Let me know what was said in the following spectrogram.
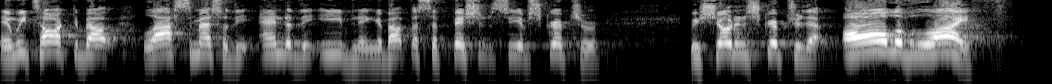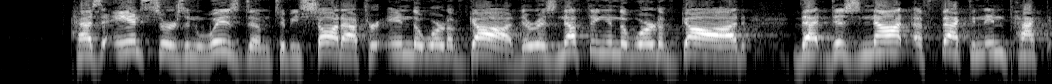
And we talked about last semester, the end of the evening, about the sufficiency of Scripture. We showed in Scripture that all of life has answers and wisdom to be sought after in the Word of God. There is nothing in the Word of God that does not affect and impact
